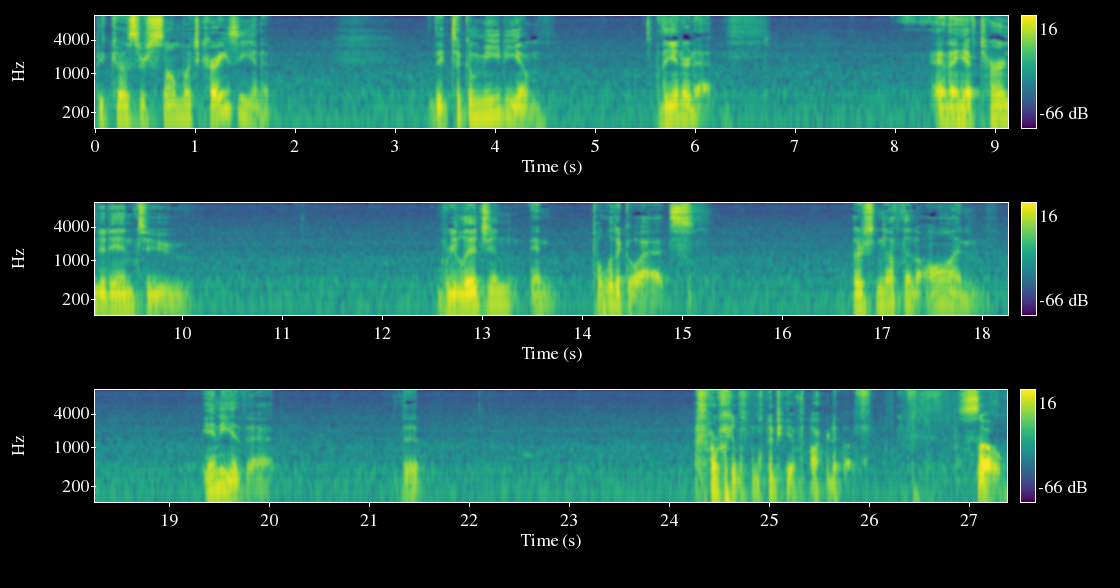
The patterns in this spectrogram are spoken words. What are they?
because there's so much crazy in it. They took a medium, the internet, and they have turned it into religion and political ads. There's nothing on any of that that I really want to be a part of. So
